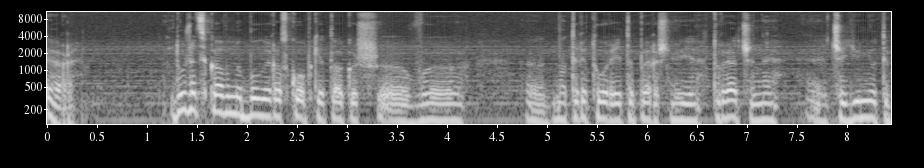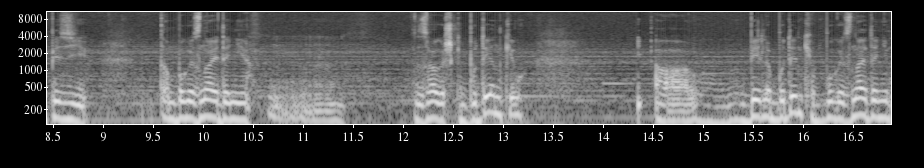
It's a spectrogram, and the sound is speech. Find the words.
ери. Дуже цікавими були розкопки також е, в, е, на території теперішньої Туреччини е, Чаюню Тепезі. Там були знайдені залишки будинків, а біля будинків були знайдені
